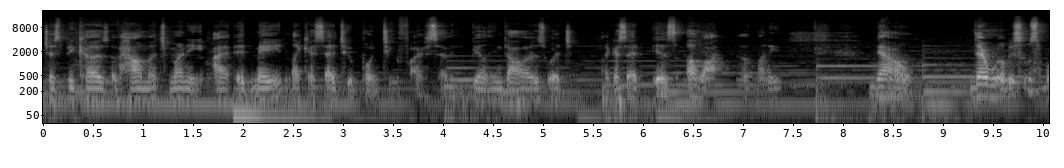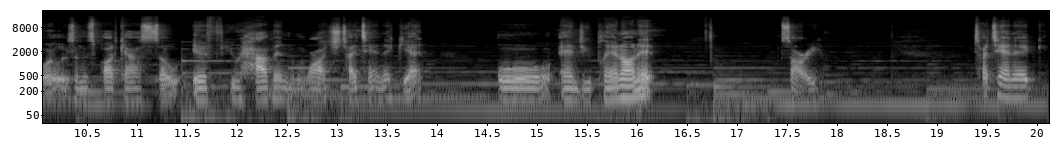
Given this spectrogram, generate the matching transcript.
just because of how much money I, it made. Like I said, $2.257 billion, which, like I said, is a lot of money. Now, there will be some spoilers in this podcast, so if you haven't watched Titanic yet, or and you plan on it, sorry. Titanic,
